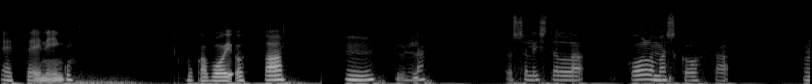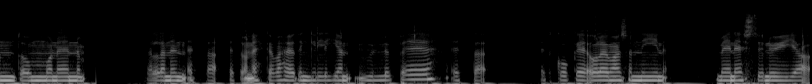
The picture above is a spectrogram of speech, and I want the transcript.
ettei niinku muka voi ottaa. Mm. Kyllä. Tuossa listalla kolmas kohta on tommonen tällainen, että, että on ehkä vähän jotenkin liian ylpeä, että, että kokee olevansa niin menestynyt ja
